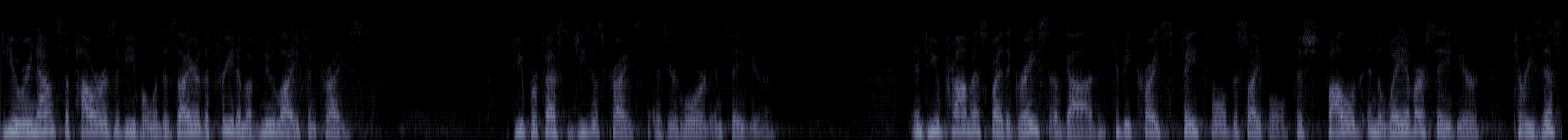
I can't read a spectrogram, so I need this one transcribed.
Do you renounce the powers of evil and desire the freedom of new life in Christ? Do you profess Jesus Christ as your Lord and Savior? And do you promise, by the grace of God, to be Christ's faithful disciple, to follow in the way of our Savior, to resist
